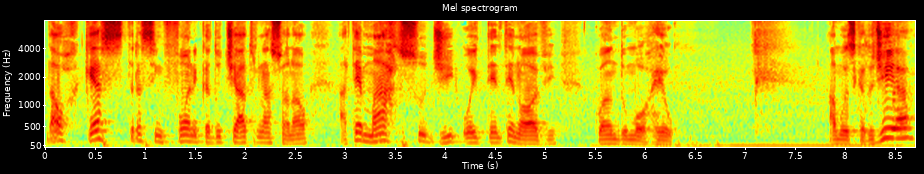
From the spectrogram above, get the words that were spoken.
da Orquestra Sinfônica do Teatro Nacional até março de 89, quando morreu. A música do dia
